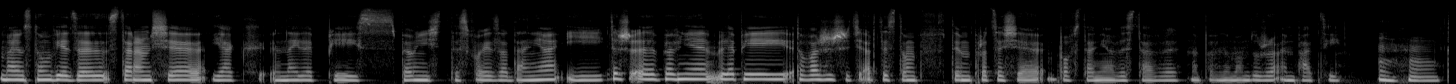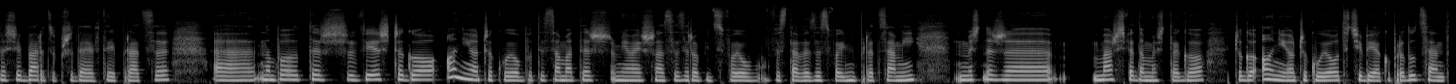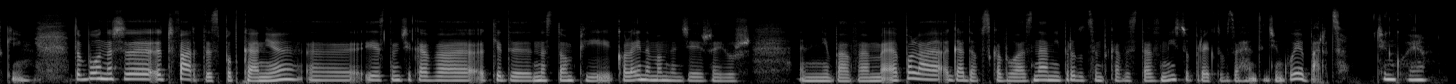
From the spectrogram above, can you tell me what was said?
mając tą wiedzę, staram się jak najlepiej spełnić te swoje zadania i też y, pewnie lepiej towarzyszyć artystom w tym procesie powstania wystawy. Na pewno mam dużo empatii. Mhm, to się bardzo przydaje w tej pracy, e, no bo też wiesz, czego oni oczekują, bo ty sama też miałaś szansę zrobić swoją wystawę ze swoimi pracami. Myślę, że masz świadomość tego, czego oni oczekują od ciebie jako producentki. To było nasze czwarte spotkanie. E, jestem ciekawa, kiedy nastąpi kolejne. Mam nadzieję, że już niebawem. Pola Gadowska była z nami, producentka wystaw w miejscu projektów Zachęty. Dziękuję bardzo. Dziękuję.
